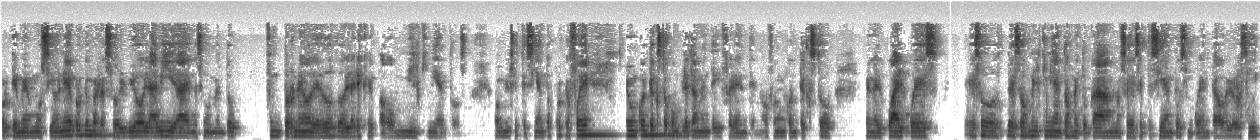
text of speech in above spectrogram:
porque me emocioné, porque me resolvió la vida. En ese momento fue un torneo de 2 dólares que pagó 1.500 o 1.700, porque fue en un contexto completamente diferente, ¿no? Fue un contexto en el cual, pues, esos, de esos 1.500 me tocaban, no sé, 750 o algo así,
